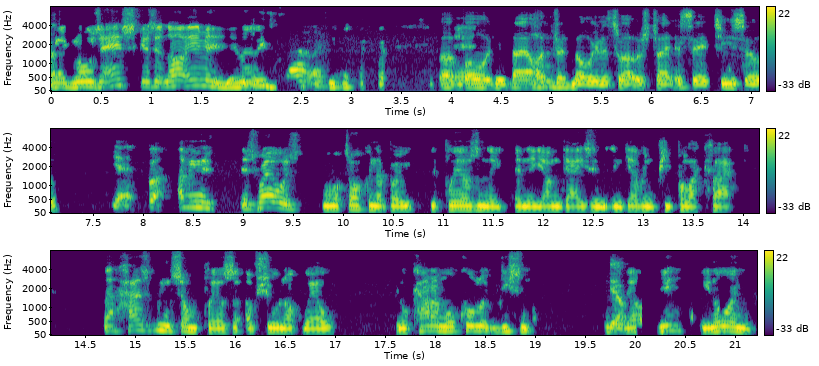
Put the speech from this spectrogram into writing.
of Big Rose-esque, is it not, Amy? You know what I mean? Apologies. By 100 million is what I was trying to say. Geez, so. Yeah, but I mean, as well as when we're talking about the players and the and the young guys and, and giving people a crack, there has been some players that have shown up well. You know, Karamoko looked decent Yeah. the other day, you know, and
